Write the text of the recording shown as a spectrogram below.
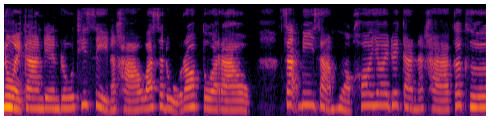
หน่วยการเรียนรู้ที่ 4 นะคะ วัสดุรอบตัวเรา จะมี 3 หัวข้อย่อยด้วยกันนะคะ ก็คือ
